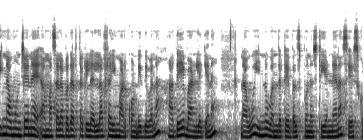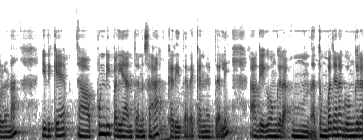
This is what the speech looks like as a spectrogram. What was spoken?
ಈಗ ನಾವು ಮುಂಚೆನೇ ಮಸಾಲೆ ಪದಾರ್ಥಗಳೆಲ್ಲ ಫ್ರೈ ಮಾಡ್ಕೊಂಡಿದ್ದೀವಲ್ಲ, ಅದೇ ಬಾಣಲೆಗೆ ನಾವು ಇನ್ನೂ ಒಂದು ಟೇಬಲ್ ಸ್ಪೂನಷ್ಟು ಎಣ್ಣೆನ ಸೇರಿಸ್ಕೊಳ್ಳೋಣ. ಇದಕ್ಕೆ ಪುಂಡಿ ಪಲ್ಯ ಅಂತಲೂ ಸಹ ಕರೀತಾರೆ ಕನ್ನಡದಲ್ಲಿ. ಹಾಗೆ ಗೋಂಗೂರ ತುಂಬ ಜನ ಗೋಂಗೂರ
